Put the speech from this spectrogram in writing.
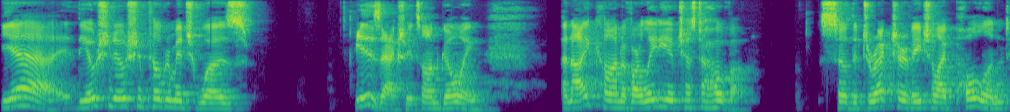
yeah, the Ocean to Ocean Pilgrimage was is actually it's ongoing, an icon of Our Lady of Czestochowa. So the director of HLI Poland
